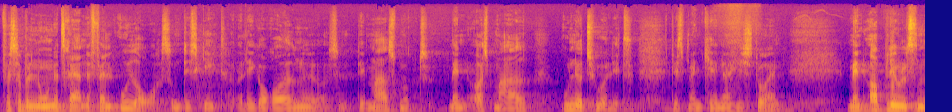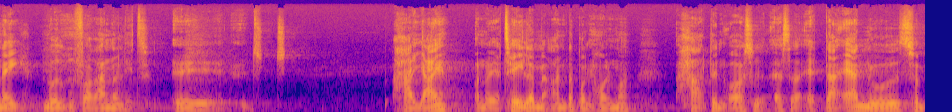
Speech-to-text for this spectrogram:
for så vil nogle af træerne falde ud over, som det skete, og ligge rådne, og sådan. Det er meget smukt, men også meget unaturligt, hvis man kender historien. Men oplevelsen af noget uforanderligt, øh, har jeg, og når jeg taler med andre Bornholmer, har den også, altså at der er noget, som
